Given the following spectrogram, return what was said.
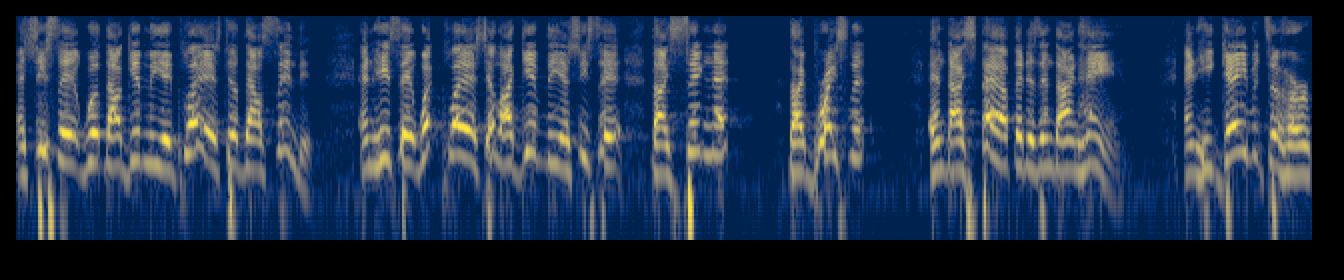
And she said, Wilt thou give me a pledge till thou send it? And he said, What pledge shall I give thee? And she said, Thy signet, thy bracelet, and thy staff that is in thine hand. And he gave it to her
